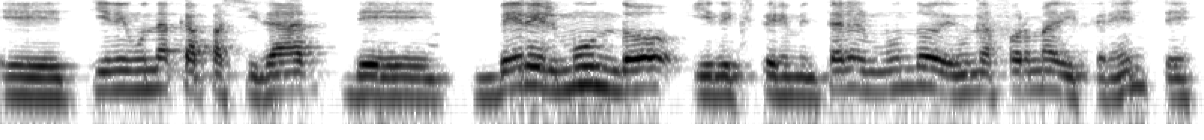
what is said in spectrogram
eh, tienen una capacidad de ver el mundo y de experimentar el mundo de una forma diferente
